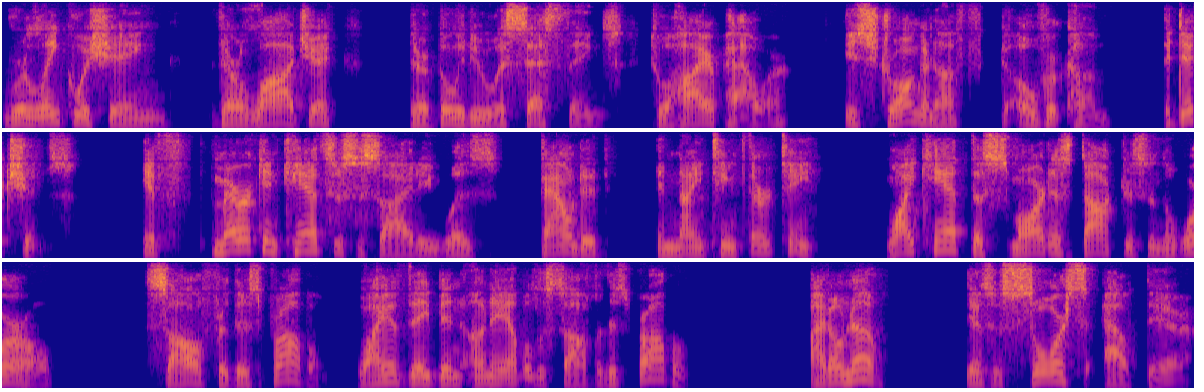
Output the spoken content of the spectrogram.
relinquishing their logic, their ability to assess things to a higher power is strong enough to overcome addictions. If American Cancer Society was founded in 1913, why can't the smartest doctors in the world solve for this problem? Why have they been unable to solve this problem? I don't know. There's a source out there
